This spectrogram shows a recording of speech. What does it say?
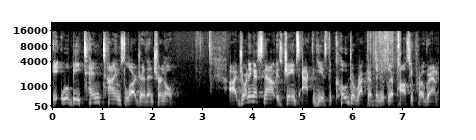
it will be 10 times larger than Chernobyl. Uh, joining us now is James Acton. He is the co-director of the Nuclear Policy Program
